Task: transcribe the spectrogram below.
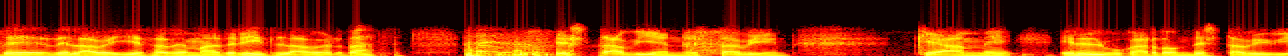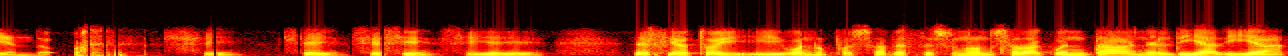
de, de la belleza de Madrid, la verdad. está bien, está bien que ame el lugar donde está viviendo. Sí, sí, sí, sí, sí, es cierto. Y, bueno, pues a veces uno no se da cuenta en el día a día,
